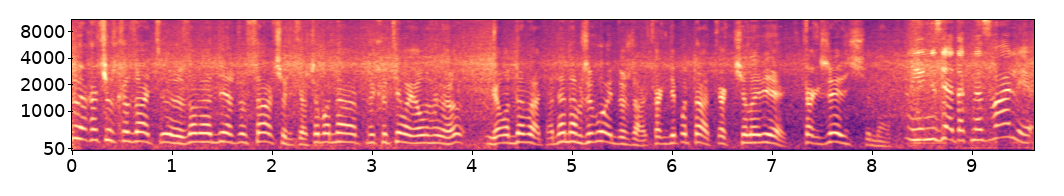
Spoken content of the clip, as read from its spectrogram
Ну, я хочу сказать э, за Надежду Савченко, чтобы она прекратила гол- голодовать. Она нам живой нужна, как депутат, как человек, как женщина. Ее нельзя так назвали.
